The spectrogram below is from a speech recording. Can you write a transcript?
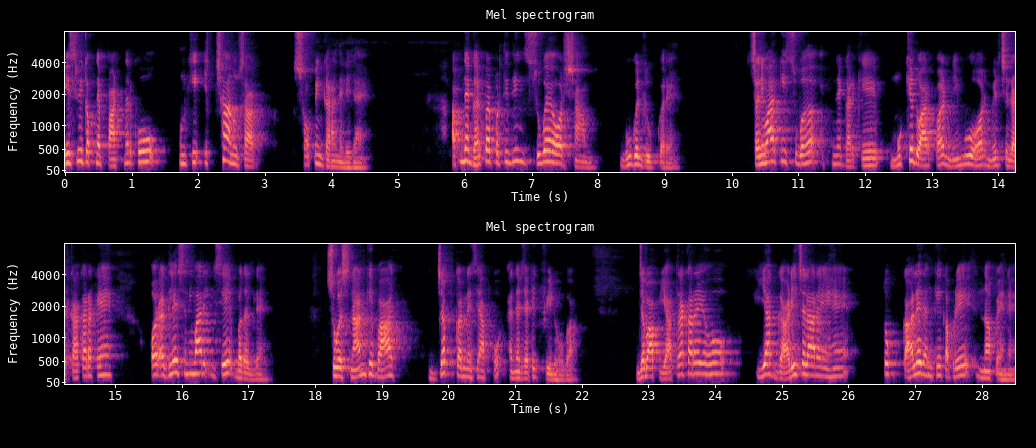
इस वीक अपने पार्टनर को उनकी इच्छा अनुसार शॉपिंग कराने ले जाएँ। अपने घर पर प्रतिदिन सुबह और शाम गूगल डूब करें। शनिवार की सुबह अपने घर के मुख्य द्वार पर नींबू और मिर्च लटका कर रखें और अगले शनिवार इसे बदल दें। सुबह स्नान के बाद जब करने से आपको एनर्जेटिक फील होगा। जब आप यात्रा कर रहे हो या गाड़ी चला रहे हैं तो काले रंग के कपड़े न पहने।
